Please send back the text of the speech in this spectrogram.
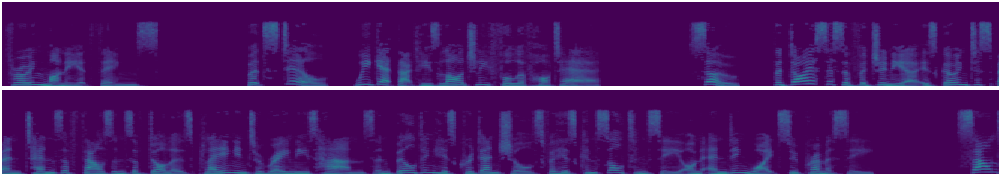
throwing money at things. But still, we get that he's largely full of hot air. So, the Diocese of Virginia is going to spend tens of thousands of dollars playing into Ramey's hands and building his credentials for his consultancy on ending white supremacy. Sounds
